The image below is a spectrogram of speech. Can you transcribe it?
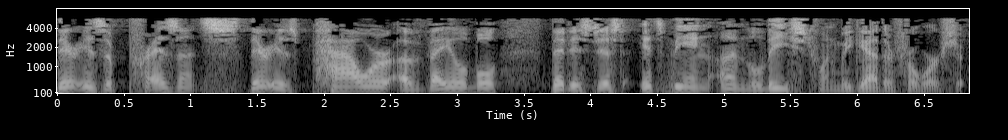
There is a presence. There is power available that is just, it's being unleashed when we gather for worship.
